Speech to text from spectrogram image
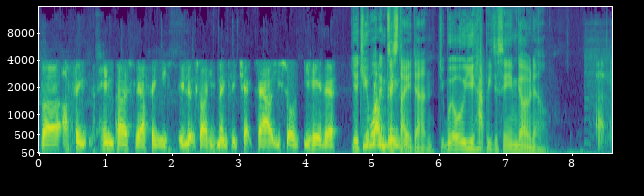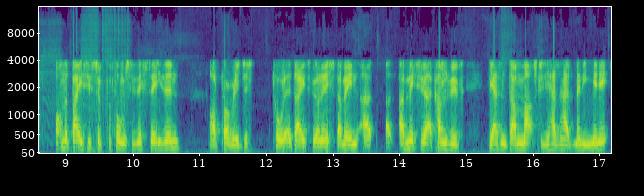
but I think him personally, I think he's, he looks like he's mentally checked out. You sort of you hear the Yeah, do you want him to stay, of- Dan? Do you- Or are you happy to see him go now? on the basis of performances this season. I'd probably just call it a day, to be honest. I mean, uh, uh, admittedly, that comes with he hasn't done much because he hasn't had many minutes.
